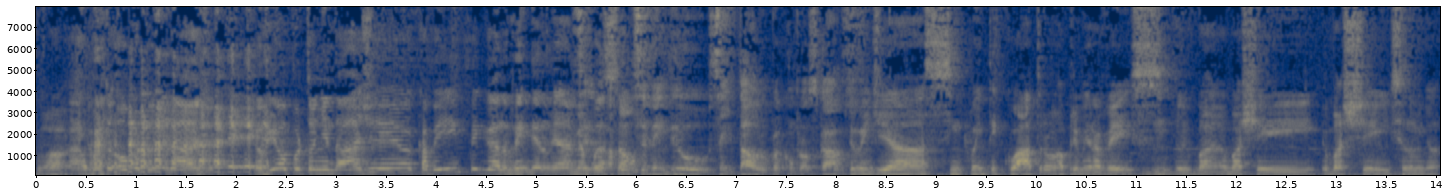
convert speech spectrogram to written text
a oportunidade. Eu vi a oportunidade eu acabei pegando, vendendo minha, minha Você- posição. Quando você vendeu Centauro pra comprar os carros? Eu vendi a 54 a primeira vez. Uhum. Eu, ba- eu baixei. Eu baixei, se eu não me engano.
